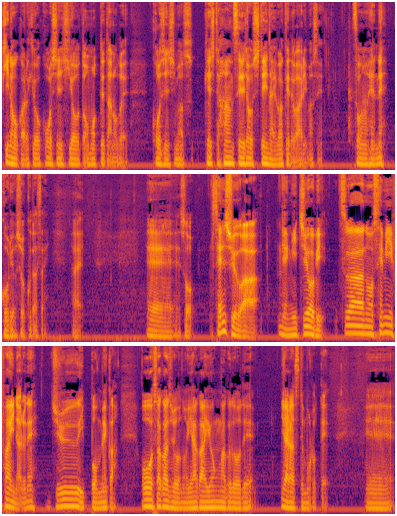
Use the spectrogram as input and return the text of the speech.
昨日から今日更新しようと思ってたので、更新します。決して反省をしていないわけではありません。その辺ね、ご了承ください。はい。えー、そう。先週は、ね、日曜日、ツアーのセミファイナルね、11本目か。大阪城の野外音楽堂でやらせてもろて、え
